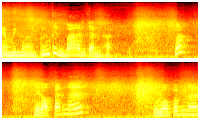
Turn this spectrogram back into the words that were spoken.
ยังไม่นอนเพิ่งถึงบ้านกันค่ะเนอะเดี๋ยวรอแป๊บนะ เดี๋ยวรอแป๊บนะ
